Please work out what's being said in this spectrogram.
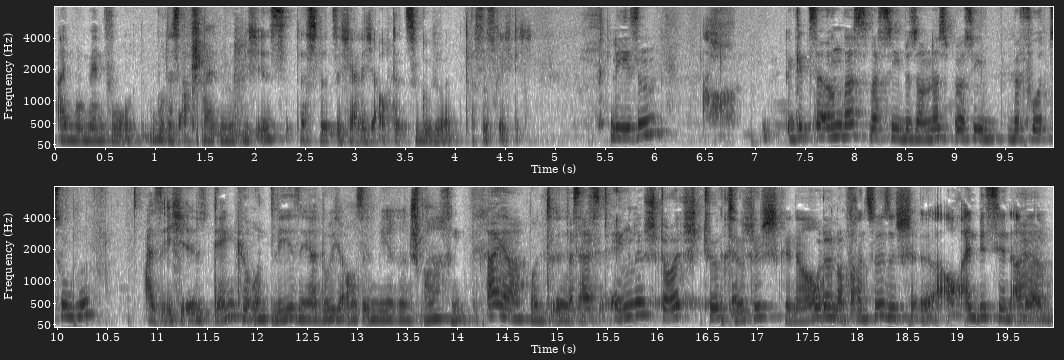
ein Moment, wo, wo das Abschalten möglich ist. Das wird sicherlich auch dazu gehören. Das ist richtig. Lesen? Gibt es da irgendwas, was Sie besonders, was Sie bevorzugen? Also ich äh, denke und lese ja durchaus in mehreren Sprachen. Ah ja. Und, äh, das, das heißt Englisch, Deutsch, Türkisch? Türkisch, genau. Oder noch Französisch äh, auch ein bisschen, aber ah,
